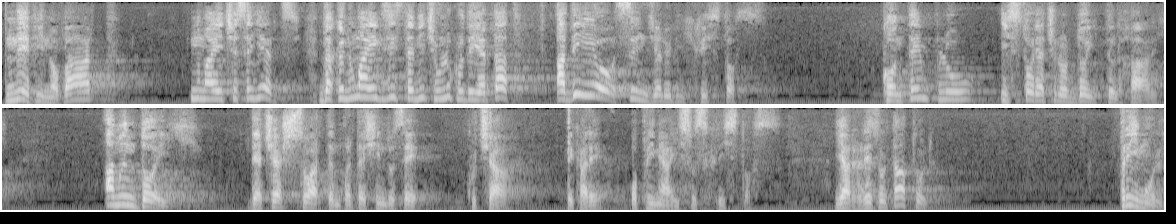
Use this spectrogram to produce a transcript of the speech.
nevinovat nu mai e ce să ierți. Dacă nu mai există niciun lucru de iertat, adio sângele lui Hristos. Contemplu istoria celor doi tâlhari. Amândoi de aceeași soartă împărtășindu-se cu cea pe care o primea Iisus Hristos. Iar rezultatul? Primul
